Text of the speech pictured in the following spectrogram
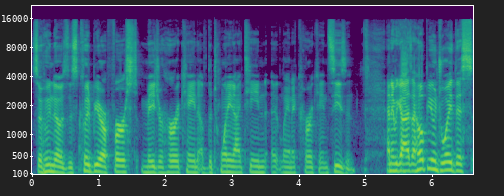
So who knows? This could be our first major hurricane of the 2019 Atlantic hurricane season. Anyway, guys, I hope you enjoyed this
